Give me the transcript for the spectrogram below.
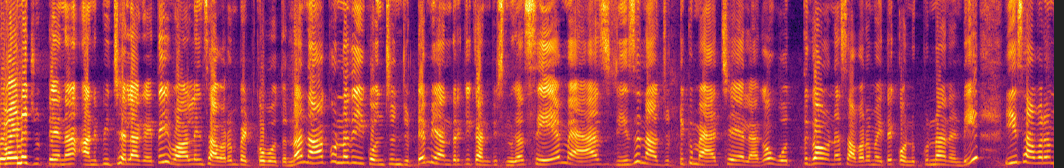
పొడవైన జుట్టేనా అనిపించేలాగైతే ఇవాళ నేను సవరం పెట్టుకోబోతున్నా. నాకున్నది ఈ కొంచెం జుట్టే మీ అందరికీ కనిపిస్తుంది కదా. సేమ్ యాజ్ ఈజ్ నా జుట్టుకి మ్యాచ్ అయ్యేలాగా ఒత్తుగా ఉన్న సవరం అయితే కొనుక్కున్నానండి. ఈ సవరం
